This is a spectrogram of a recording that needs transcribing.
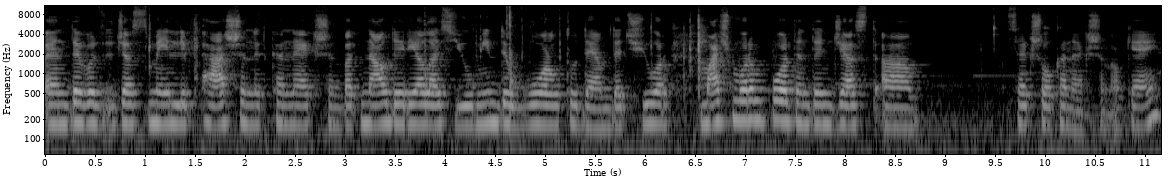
and there was just mainly passionate connection but now they realize you mean the world to them that you are much more important than just uh, sexual connection okay?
